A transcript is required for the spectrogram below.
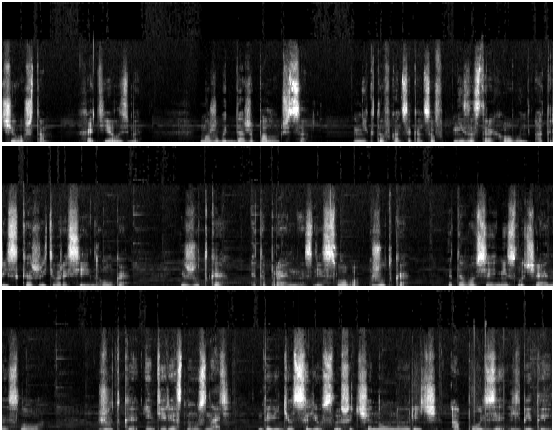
чего ж там, хотелось бы. Может быть, даже получится. Никто, в конце концов, не застрахован от риска жить в России долго. И жутко, это правильно здесь слово, жутко – это вовсе не случайное слово. Жутко интересно узнать, Доведется ли услышать чиновную речь о пользе лебеды,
